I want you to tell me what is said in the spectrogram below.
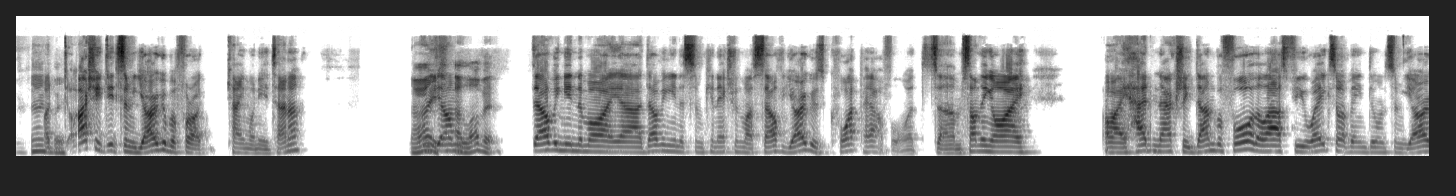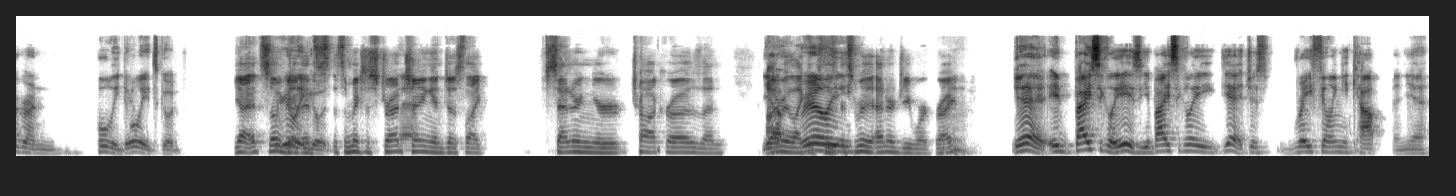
Exactly. I, I actually did some yoga before I came on here, Tanner. Nice. Um, I love it delving into my uh, delving into some connection with myself, yoga is quite powerful. It's um, something I I hadn't actually done before. The last few weeks, I've been doing some yoga, and holy dooly, it's good. Yeah, it's so really good. It's, good. It's a mix of stretching yeah. and just like centering your chakras, and yeah, really like really, it's, it's, really energy work, right? Mm. Yeah, it basically is. You're basically yeah, just refilling your cup and yeah,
